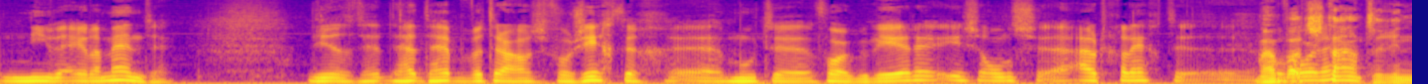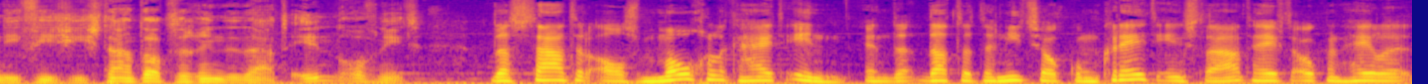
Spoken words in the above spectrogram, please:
nieuwe elementen. Die, dat, dat hebben we trouwens voorzichtig uh, moeten formuleren, is ons uh, uitgelegd. Uh, maar geworden. wat staat er in die visie? Staat dat er inderdaad in of niet? Dat staat er als mogelijkheid in. En dat, dat het er niet zo concreet in staat, heeft ook een hele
